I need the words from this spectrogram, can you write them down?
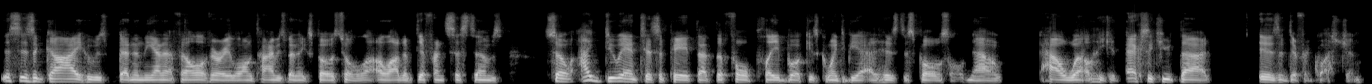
This is a guy who's been in the NFL a very long time. He's been exposed to a lot, of different systems. So I do anticipate that the full playbook is going to be at his disposal. Now, how well he can execute that is a different question.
